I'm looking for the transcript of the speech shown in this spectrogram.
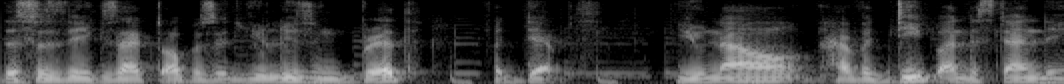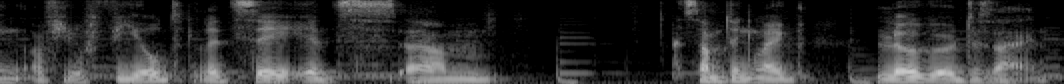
This is the exact opposite. You're losing breadth for depth. You now have a deep understanding of your field. Let's say it's um, something like logo design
